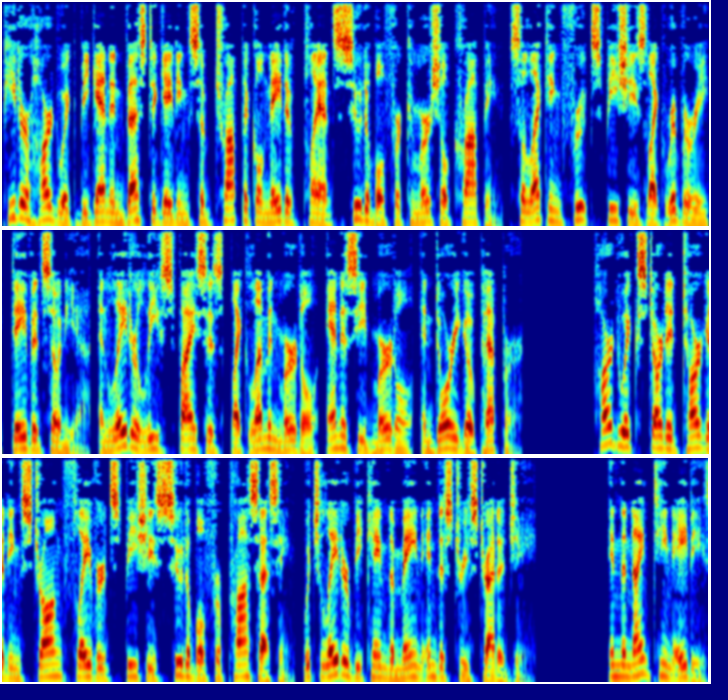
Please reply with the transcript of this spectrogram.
Peter Hardwick began investigating subtropical native plants suitable for commercial cropping, selecting fruit species like riberry, davidsonia, and later leaf spices, like lemon myrtle, aniseed myrtle, and dorrigo pepper. Hardwick started targeting strong flavored species suitable for processing, which later became the main industry strategy. In the 1980s,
